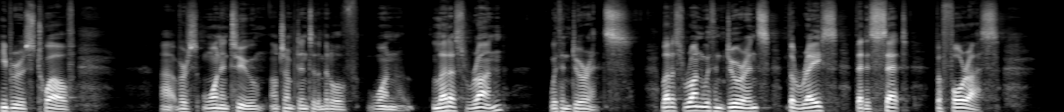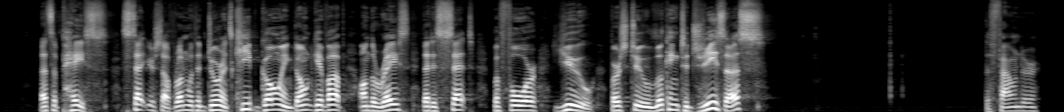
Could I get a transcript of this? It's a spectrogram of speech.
Hebrews 12, uh, verse 1 and 2, I'll jump into the middle of 1. Let us run with endurance. Let us run with endurance the race that is set before us. That's a pace set yourself, run with endurance, keep going, don't give up on the race that is set before you. Verse 2 looking to Jesus, the founder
